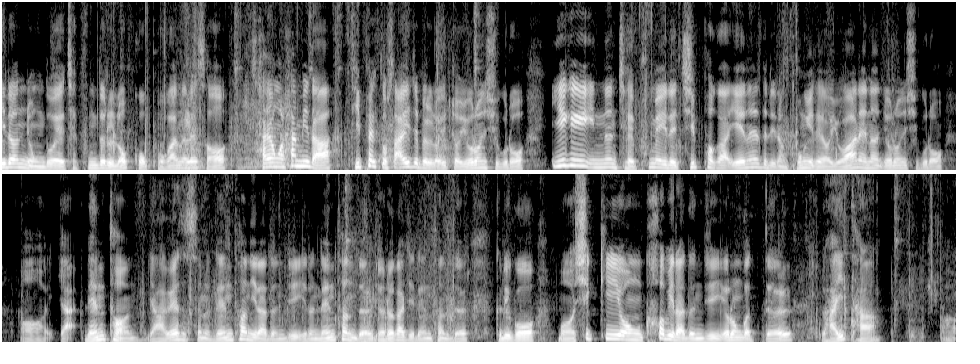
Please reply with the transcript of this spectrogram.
이런 용도의 제품들을 넣고 보관을 해서 사용을 합니다. D-pack도 사이즈별로 있죠. 이런 식으로 이게 있는 제품의 이래 지퍼가 얘네들이랑 동일해요. 요 안에는 이런 식으로 어, 야, 랜턴, 야외에서 쓰는 랜턴이라든지 이런 랜턴들, 여러 가지 랜턴들, 그리고 뭐 식기용 컵이라든지 이런 것들, 라이터, 어,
